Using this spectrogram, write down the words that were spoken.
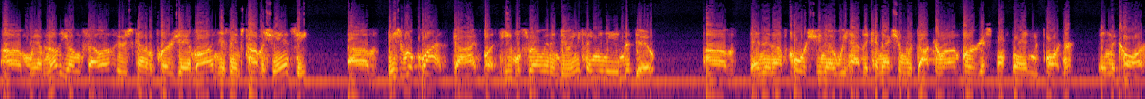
Um, we have another young fellow who's kind of a protege of mine. His name's Thomas Yancey. Um, he's a real quiet guy, but he will throw in and do anything you need him to do. Um, and then, of course, you know, we have the connection with Dr. Ron Burgess, my friend and partner in the car.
